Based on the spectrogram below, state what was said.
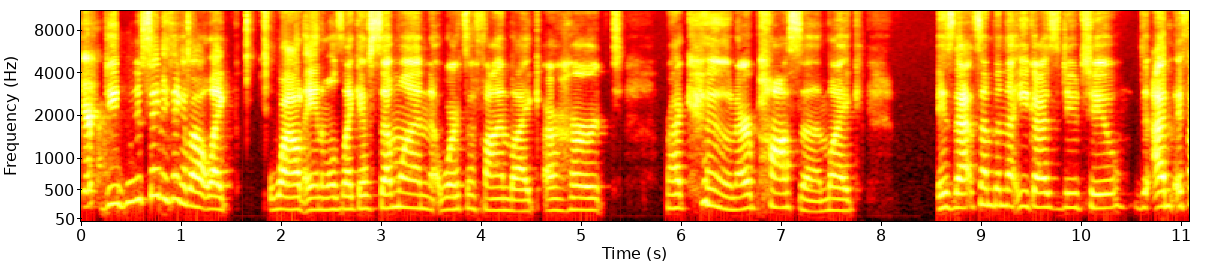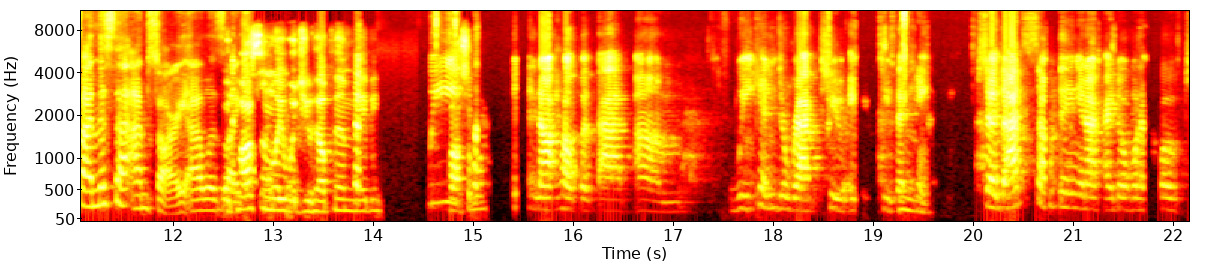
You're- Did you say anything about like wild animals? Like if someone were to find like a hurt raccoon or possum, like is that something that you guys do too? D- I'm, if I missed that, I'm sorry. I was Well, like, possibly, would you help them? Maybe. We Possible. cannot help with that. Um, we can direct to agencies that Hmm. can. So that's something, and I, I don't want to quote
